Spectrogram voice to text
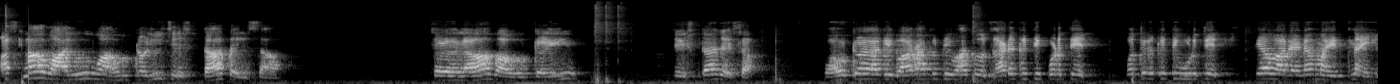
असला वायू वाहुटळी चेष्टा तैसा. चळला वाहुटळी चेष्टा जैसा वाहुटळ आधी वारा किती वाहतो झाड किती पडते पत्र किती उडते त्या वाऱ्याला माहीत नाही.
